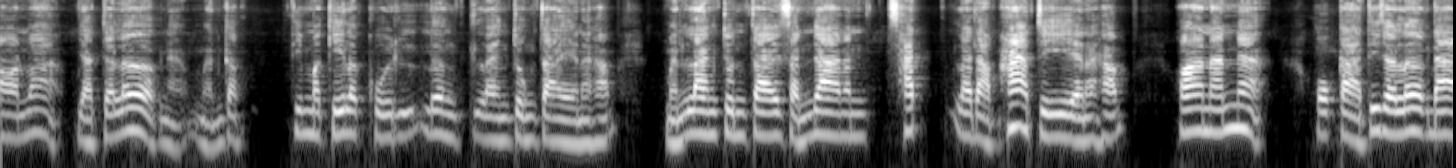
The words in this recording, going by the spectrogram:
นอนว่า อยากจะเลิกเนี่ย เหมือนกับที่เมื่อกี้เราคุยเรื่องแรงจูงใจนะครับ เหมือนแรงจูงใจสัญญามันชัดระดับ 5G นะครับ เพราะนั้นเนี่ย โอกาสที่จะเลิกได้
